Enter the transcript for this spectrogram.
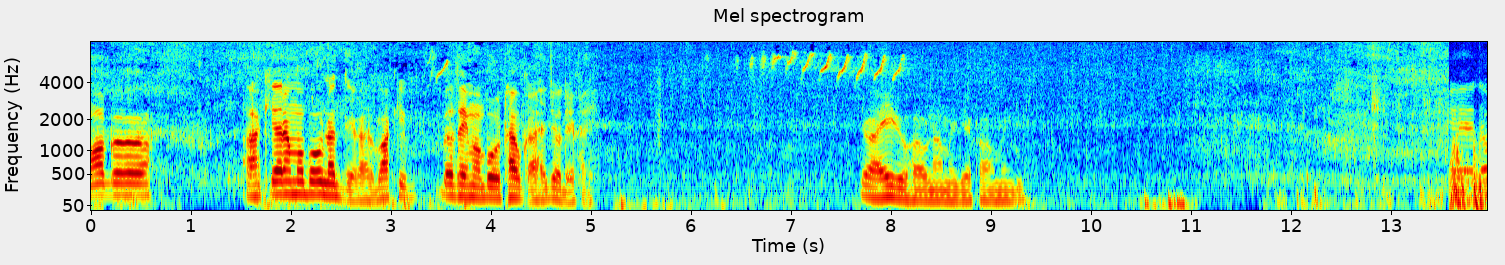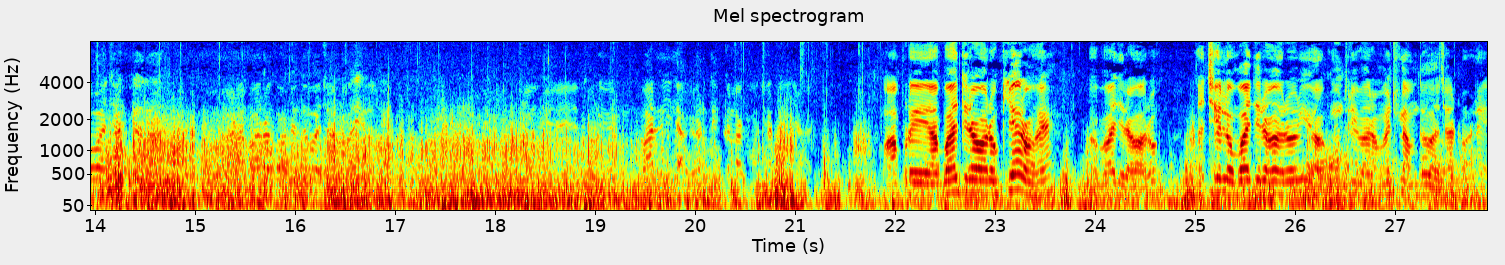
મગ આ ક્યારામાં બહુ નથી દેખાય. બાકી બધામાં બહુ ઠાવકા હે, જો દેખાય. જો આ હીરું હાવ નામે દેખાવા માંડ્યું એ દવા છાંટતા હતા સાડા બાર વાગે દવા છાંટવા આવ્યો હતો થોડી વાર નહીં લાગે અડધી કલાકમાં છટાઈ જાય આપણે આ બાજરાવાળો ક્યારો હે? આ બાજરાવાળો. આ છેલ્લો બાજરાવાળો રહ્યો, આ ગુંથરીવાળામાં એટલામાં દવા છાંટવા ને.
